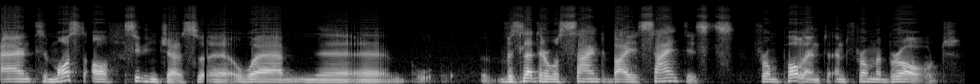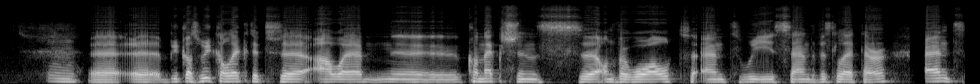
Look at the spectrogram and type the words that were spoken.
And most of signatures uh, were uh, this letter was signed by scientists from Poland and from abroad uh, because we collected uh, our connections on the world and we sent this letter. And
